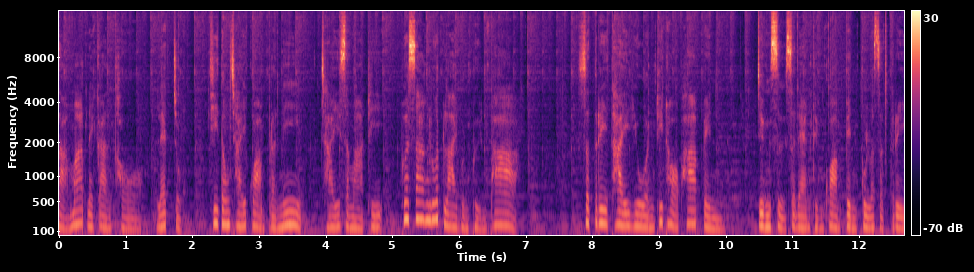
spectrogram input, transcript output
สามารถในการทอและจก ที่ต้องใช้ความประณีต ใช้สมาธิ เพื่อสร้างลวดลายบนผืนผ้า สตรีไทยยวนที่ทอผ้าเป็น จึงสื่อแสดงถึงความเป็นกุลสตรี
